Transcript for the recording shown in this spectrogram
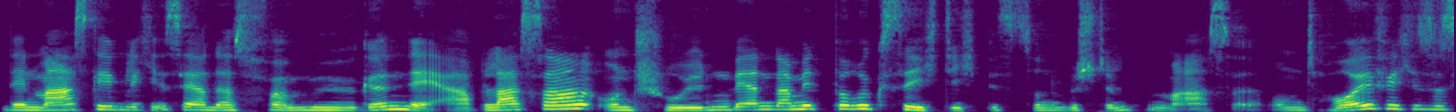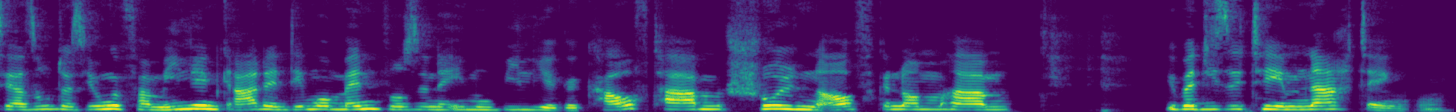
Denn maßgeblich ist ja das Vermögen der Erblasser und Schulden werden damit berücksichtigt bis zu einem bestimmten Maße. Und häufig ist es ja so, dass junge Familien gerade in dem Moment, wo sie eine Immobilie gekauft haben, Schulden aufgenommen haben, über diese Themen nachdenken.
